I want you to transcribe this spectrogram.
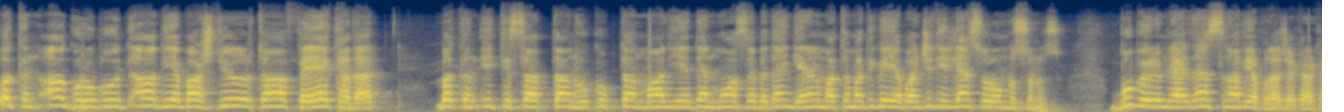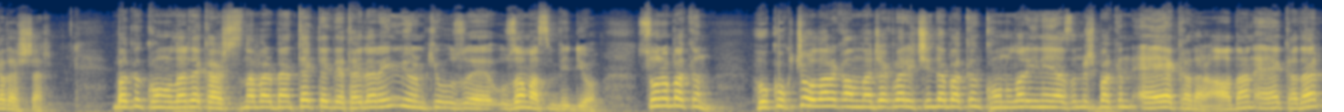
Bakın A grubu A diye başlıyor ta F'ye kadar. Bakın iktisattan, hukuktan, maliyeden, muhasebeden, genel matematik ve yabancı dilden sorumlusunuz. Bu bölümlerden sınav yapılacak arkadaşlar. Bakın konularda karşısına var. Ben tek tek detaylara inmiyorum ki uz- e, uzamasın video. Sonra bakın hukukçu olarak alınacaklar içinde bakın konular yine yazılmış. Bakın E'ye kadar A'dan E'ye kadar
